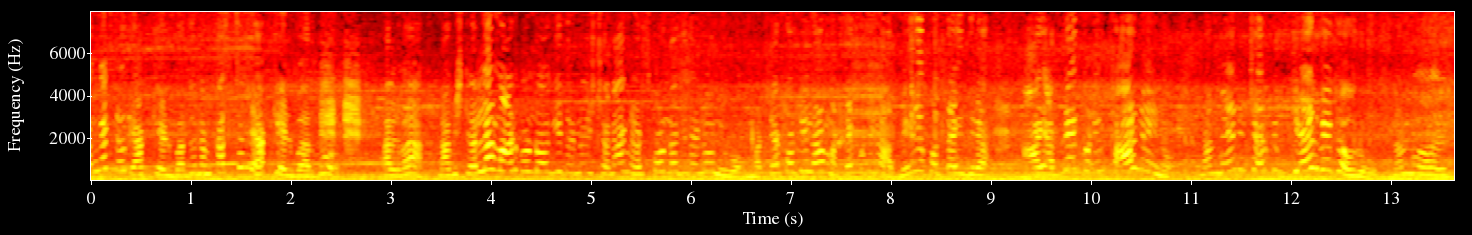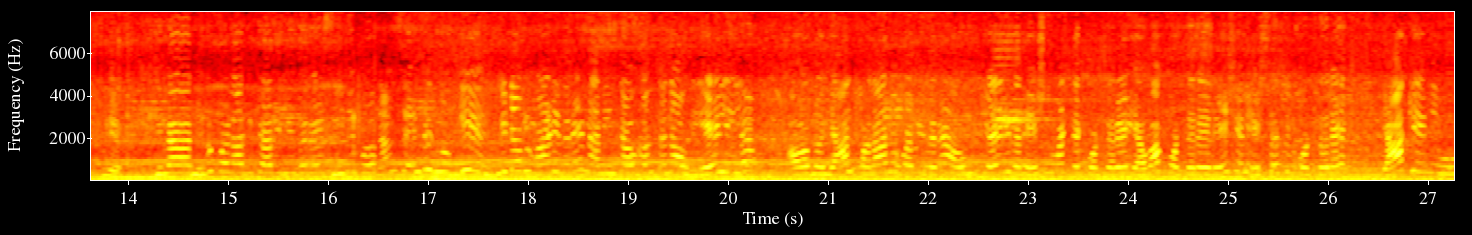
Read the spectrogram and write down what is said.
ಸಂಘಟನೆಯವ್ರು ಯಾಕೆ ಕೇಳಬಾರ್ದು? ನಮ್ಮ ಕಷ್ಟನ ಯಾಕೆ ಕೇಳಬಾರ್ದು? ಅಲ್ವಾ? ನಾವು ಇಷ್ಟೆಲ್ಲ ಮಾಡ್ಕೊಂಡು ಹೋಗಿದ್ರು ಇಷ್ಟು ಚೆನ್ನಾಗಿ ನಡ್ಸ್ಕೊಂಡು ಹೋಗಿದ್ರು ನೀವು ಮೊಟ್ಟೆ ಕೊಟ್ಟಿಲ್ಲ ಮೊಟ್ಟೆ ಕೊಟ್ಟಿಲ್ಲ ಹದಿನೈದು ಕೊಡ್ತಾ ಇದ್ದೀರಾ? ಆ ಹದಿನೈದು ಕೊಟ್ಟಿದ್ದು ಕಾರಣ ಏನು? ನಮ್ಮ ಮೇಲ್ವಿಚಾರಕರು ಕೇಳಬೇಕು. ಅವರು. ನಮ್ಮ ಜಿಲ್ಲಾ ನಿರೂಪಣಾಧಿಕಾರಿಗಳಿದ್ದಾರೆ ಸಿ ಡಿ ನಮ್ಮ ಸೆಂಟ್ರಿಗೆ ನುಗ್ಗಿ ವಿಡಿಯೋಗಳು ಮಾಡಿದರೆ ನಾನು ಇಂಥವ್ರು ಅಂತ ಅವ್ರು ಹೇಳಿಲ್ಲ. ಅವ್ರನ್ನ ಯಾರು ಫಲಾನುಭವಿ ಇದ್ದಾರೆ ಅವ್ರು ಕೇಳಿದ್ದಾರೆ. ಎಷ್ಟು ಮಟ್ಟಕ್ಕೆ ಕೊಡ್ತಾರೆ, ಯಾವಾಗ ಕೊಡ್ತಾರೆ, ರೇಷನ್ ಎಷ್ಟು ಸತಿ ಕೊಡ್ತಾರೆ, ಯಾಕೆ ನೀವು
